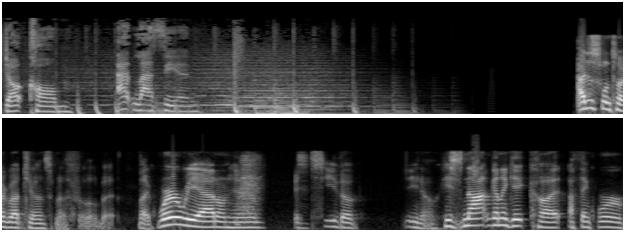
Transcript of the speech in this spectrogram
dot com. Atlassian. I just want to talk about Jaylon Smith for a little bit. Like, where are we at on him? Is he the, you know, he's not going to get cut. I think we're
